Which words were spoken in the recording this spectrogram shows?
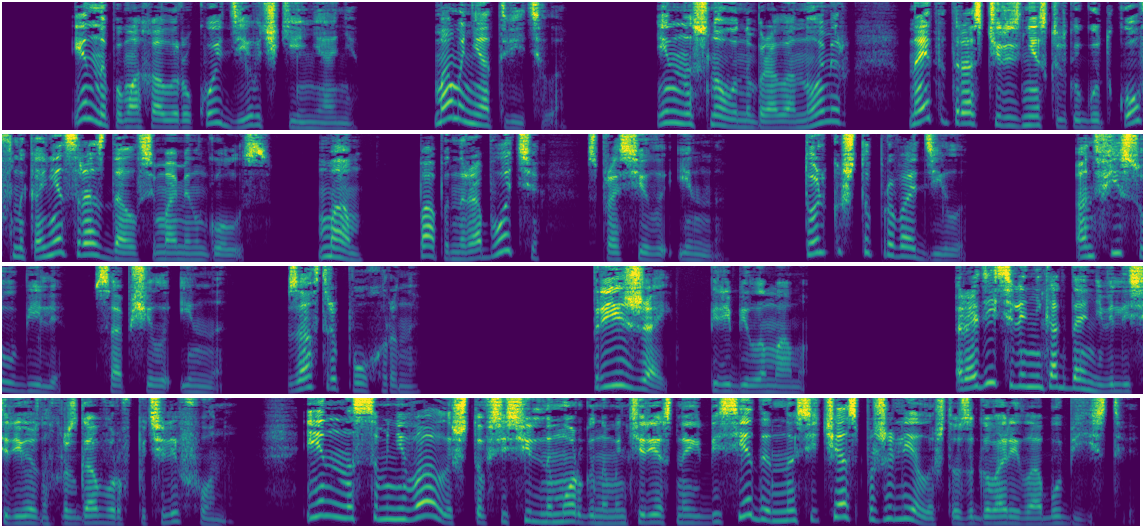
Инна помахала рукой девочке и няне. Мама не ответила. Инна снова набрала номер. На этот раз через несколько гудков наконец раздался мамин голос. «Мам, папа на работе?» — спросила Инна. «Только что проводила». «Анфису убили», — сообщила Инна. Завтра похороны. Приезжай, перебила мама. Родители никогда не вели серьезных разговоров по телефону. Инна сомневалась, что всесильным органам интересны их беседы, но сейчас пожалела, что заговорила об убийстве.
